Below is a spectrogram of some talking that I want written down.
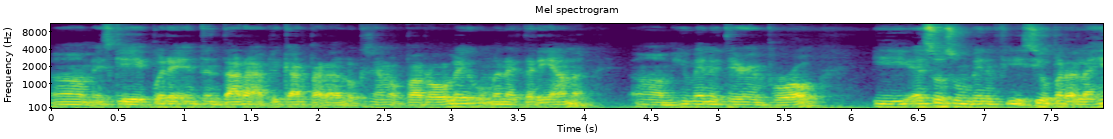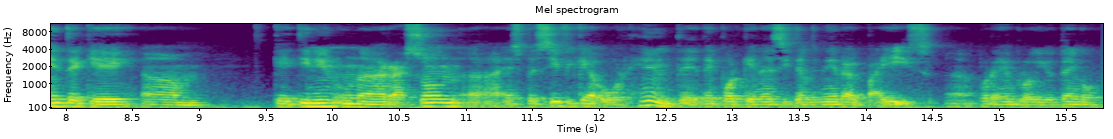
um, es que puede intentar aplicar para lo que se llama parole humanitariana, um, humanitarian parole, y eso es un beneficio para la gente que, um, que tienen una razón uh, específica urgente de por qué necesitan venir al país. Uh, por ejemplo, yo tengo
